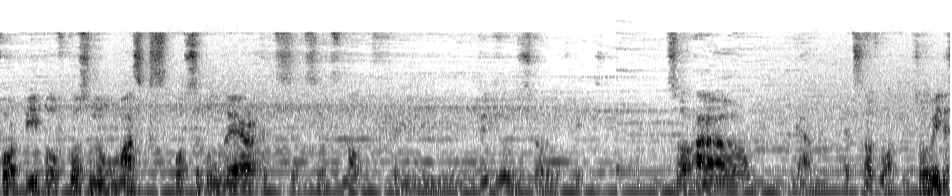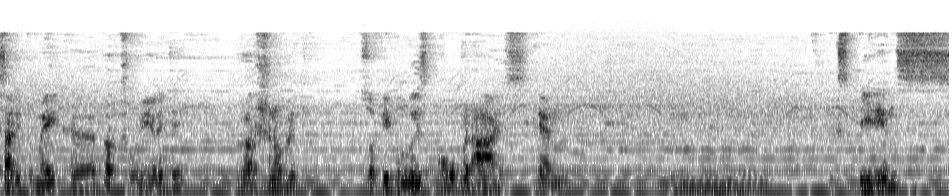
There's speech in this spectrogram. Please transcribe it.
for people. Of course, no masks possible there. It's, it's, it's not really, it will destroy the things. So, uh, yeah, it's not working. So we decided to make a virtual reality version of it. So people with open eyes can um, experience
